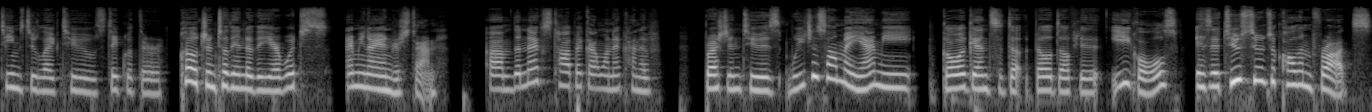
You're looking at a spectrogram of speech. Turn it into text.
teams do like to stick with their coach until the end of the year, which I mean, I understand. Um, the next topic I want to kind of brush into is we just saw Miami go against the Philadelphia Eagles. Is it too soon to call them frauds?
